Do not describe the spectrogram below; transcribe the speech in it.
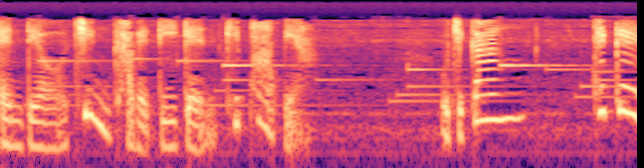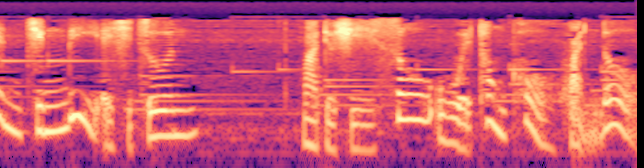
沿着正确的知见去打拼，有一天彻见真理的时阵，嘛就是所有的痛苦烦恼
